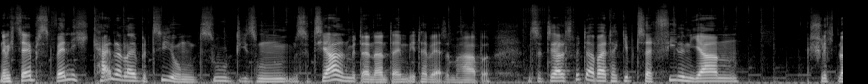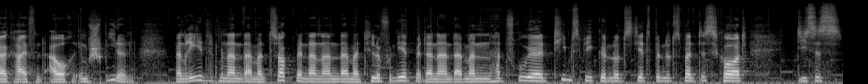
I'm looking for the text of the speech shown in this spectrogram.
Nämlich selbst wenn ich keinerlei Beziehung zu diesem sozialen Miteinander im Metaversum habe. Ein soziales Mitarbeiter gibt es seit vielen Jahren schlicht und ergreifend auch im Spielen. Man redet miteinander, man zockt miteinander, man telefoniert miteinander, man hat früher Teamspeak genutzt, jetzt benutzt man Discord. Dieses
